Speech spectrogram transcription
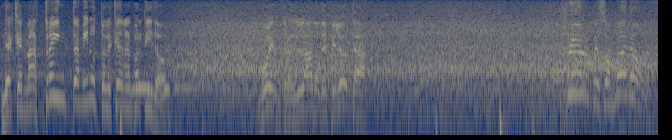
De aquí en más, 30 minutos le quedan al partido. Buen traslado de pelota. Firme esas manos.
